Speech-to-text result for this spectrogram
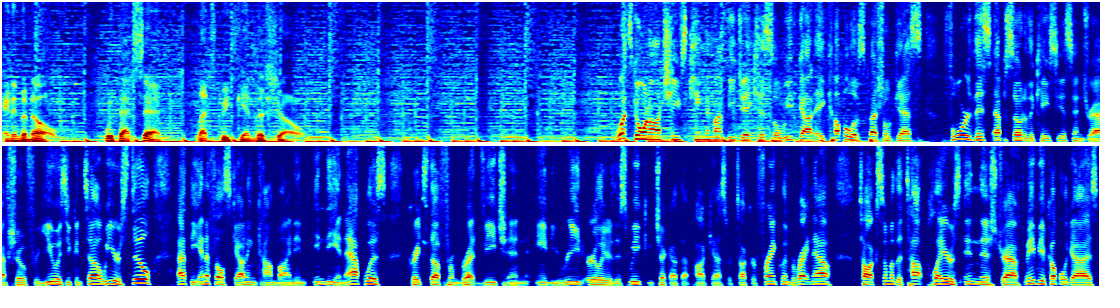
and in the know. With that said, let's begin the show. What's going on, Chiefs Kingdom? I'm BJ Kissel. We've got a couple of special guests for this episode of the KCSN Draft Show for you. As you can tell, we are still at the NFL Scouting Combine in Indianapolis. Great stuff from Brett Veach and Andy Reid earlier this week. You can check out that podcast with Tucker Franklin. But right now, talk some of the top players in this draft, maybe a couple of guys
